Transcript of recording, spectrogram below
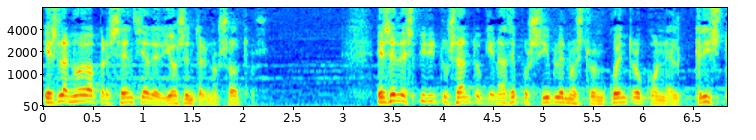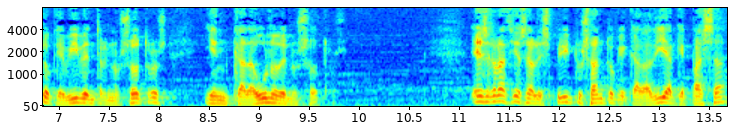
es la nueva presencia de Dios entre nosotros. Es el Espíritu Santo quien hace posible nuestro encuentro con el Cristo que vive entre nosotros y en cada uno de nosotros. Es gracias al Espíritu Santo que cada día que pasa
